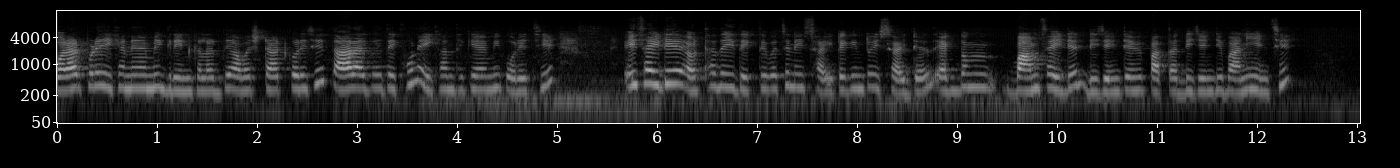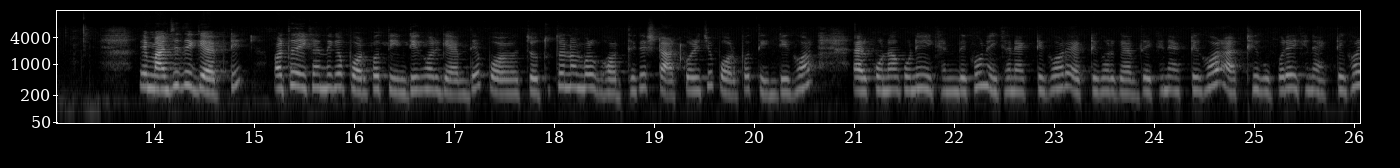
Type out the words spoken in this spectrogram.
করার পরে এখানে আমি গ্রিন কালার দিয়ে আবার স্টার্ট করেছি। তার আগে দেখুন, এইখান থেকে আমি করেছি। এই সাইডে অর্থাৎ এই দেখতে পাচ্ছেন, এই সাইডে কিন্তু এই সাইডে একদম বাম সাইডের ডিজাইনটি আমি, পাতার ডিজাইনটি বানিয়েছি। এই মাঝে যে গ্যাপটি অর্থাৎ এখান থেকে পরপর তিনটি ঘর গ্যাপ দিয়ে চতুর্থ নম্বর ঘর থেকে স্টার্ট করেছি পরপর তিনটি ঘর। আর কোনাকুনি এখানে দেখুন, এখানে একটি ঘর একটি ঘর গ্যাপ দিয়ে এখানে একটি ঘর, আর ঠিক উপরে এখানে একটি ঘর,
